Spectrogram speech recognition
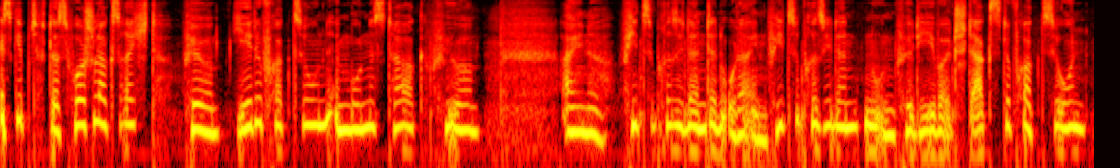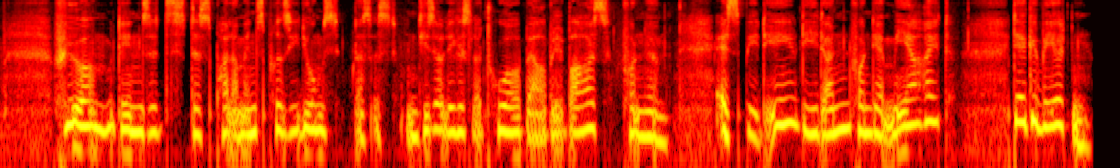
Es gibt das Vorschlagsrecht für jede Fraktion im Bundestag für eine Vizepräsidentin oder einen Vizepräsidenten und für die jeweils stärkste Fraktion für den Sitz des Parlamentspräsidiums, das ist in dieser Legislatur Bärbel Baas von der SPD, die dann von der Mehrheit der gewählten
